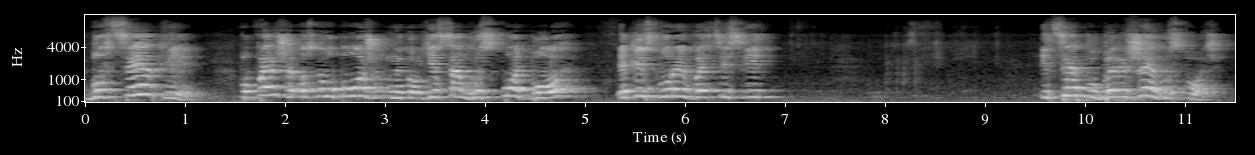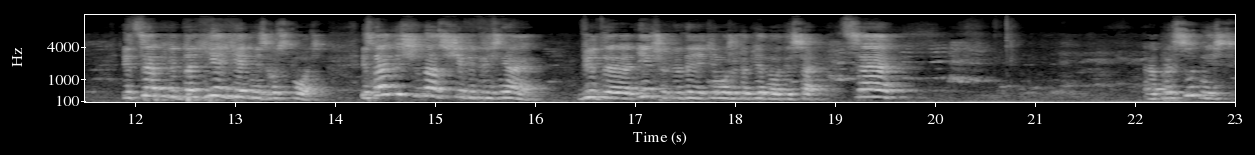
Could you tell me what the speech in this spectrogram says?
бо в церкві, по-перше, основоположником є сам Господь Бог, який створив весь цей світ. І церкву береже Господь. І церкві дає єдність Господь. І знаєте, що нас ще відрізняє від е, інших людей, які можуть об'єднуватися? Це присутність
